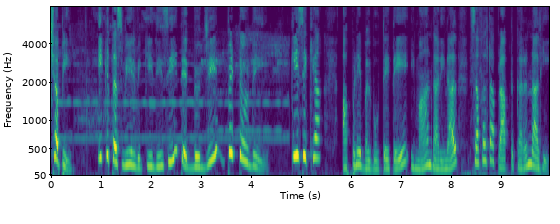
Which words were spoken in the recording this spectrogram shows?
ਛਪੀ। ਇੱਕ ਤਸਵੀਰ ਵਿੱਕੀ ਦੀ ਸੀ ਤੇ ਦੂਜੀ ਬਿੱਟੂ ਦੀ। ਕੀ ਸਿੱਖਿਆ? ਆਪਣੇ ਬਲਬੂਤੇ ਤੇ ਇਮਾਨਦਾਰੀ ਨਾਲ ਸਫਲਤਾ ਪ੍ਰਾਪਤ ਕਰਨ ਨਾਲ ਹੀ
